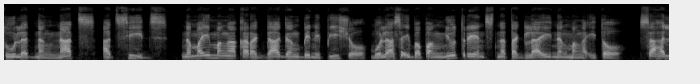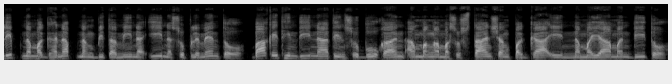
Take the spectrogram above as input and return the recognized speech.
tulad ng nuts at seeds na may mga karagdagang benepisyo mula sa iba pang nutrients na taglay ng mga ito. Sa halip na maghanap ng bitamina E na suplemento, bakit hindi natin subukan ang mga masustansyang pagkain na mayaman dito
